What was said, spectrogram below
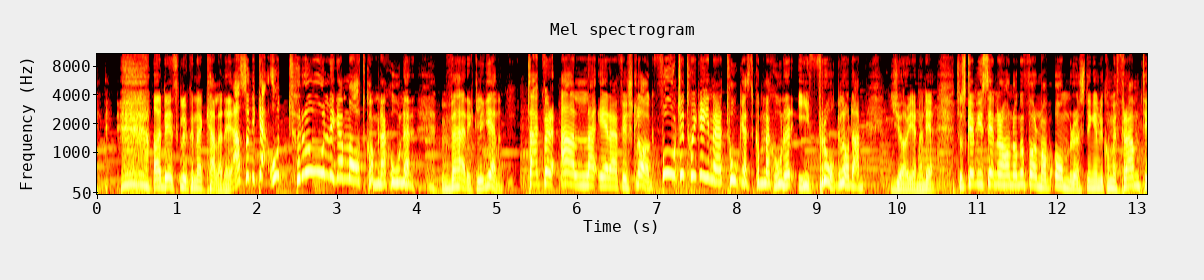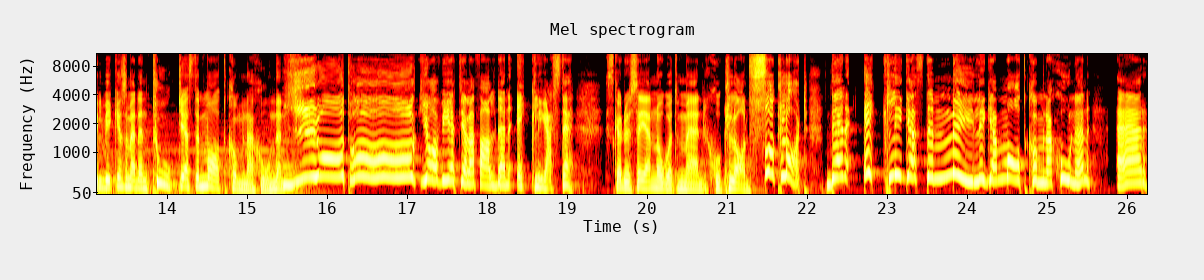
ja, det skulle kunna kalla det. Alltså vilka otroliga matkombinationer! Verkligen! Tack för alla era förslag. Fortsätt skicka in era tokigaste kombinationer i frågelådan. Gör gärna det. Så ska vi senare ha någon form av omröstning när vi kommer fram till vilken som är den tokigaste matkombinationen. Ja, tack! Jag vet i alla fall den äckligaste. Ska du säga något med choklad? Såklart! Den äckligaste möjliga matkombinationen är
